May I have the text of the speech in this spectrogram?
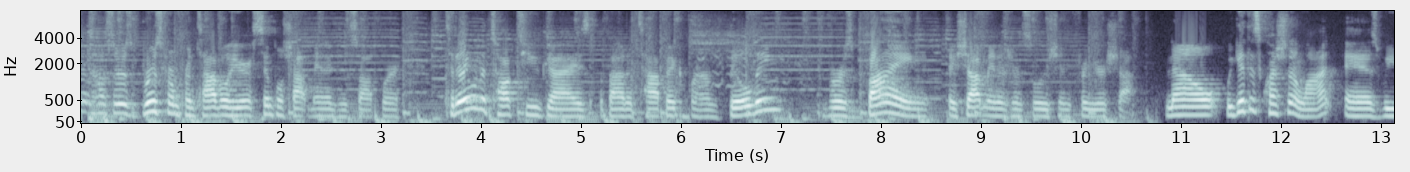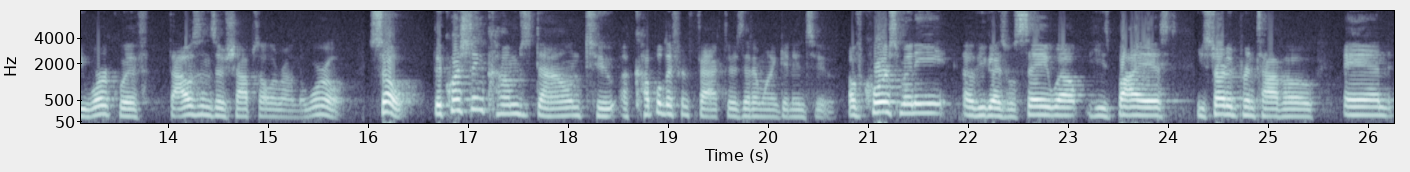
Print Hustlers, Bruce from Printavo here, Simple Shop Management Software. Today I want to talk to you guys about a topic around building versus buying a shop management solution for your shop. Now, we get this question a lot as we work with thousands of shops all around the world. So, the question comes down to a couple different factors that I want to get into. Of course, many of you guys will say, well, he's biased, you started Printavo, and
